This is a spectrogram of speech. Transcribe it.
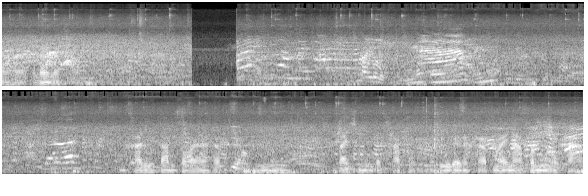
มาหากันได้นะครับใช่ลูกราคาดูตามซอยนะครับมีหลายชนิดนะครับผมมาดูได้นะครับ ไม้น้ำก็มีนะครับ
